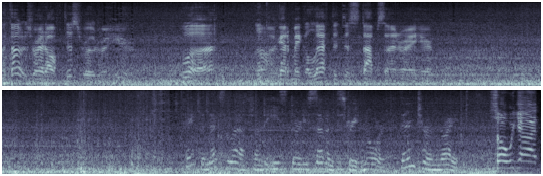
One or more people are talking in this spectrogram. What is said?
I thought it was right off this road right here. What? No, I gotta make a left at this stop sign right here. Take the next left onto East 37th Street North, then turn right. So we got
